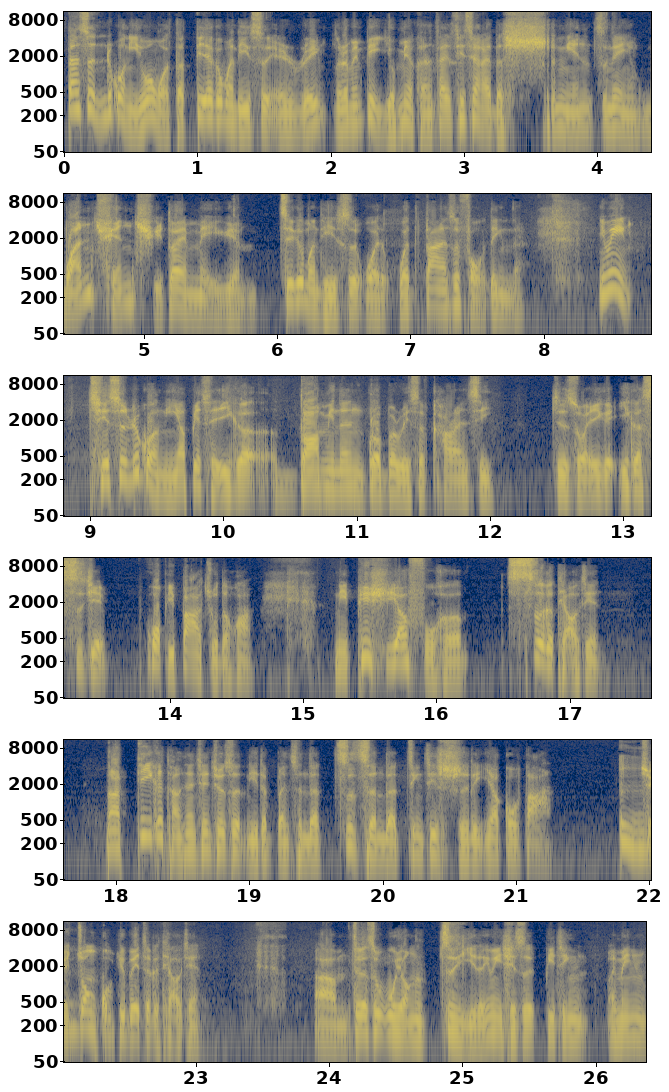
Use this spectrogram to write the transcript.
但是如果你问我的第二个问题是人人民币有没有可能在接下来的十年之内完全取代美元？这个问题是我我当然是否定的。因为其实如果你要变成一个 dominant global reserve currency，就是说一个一个世界货币霸主的话，你必须要符合四个条件。那第一个条件先就是你的本身的自身的经济实力要够大。嗯。所以中国具备这个条件。啊，这个是毋庸置疑的，因为其实毕竟，我们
